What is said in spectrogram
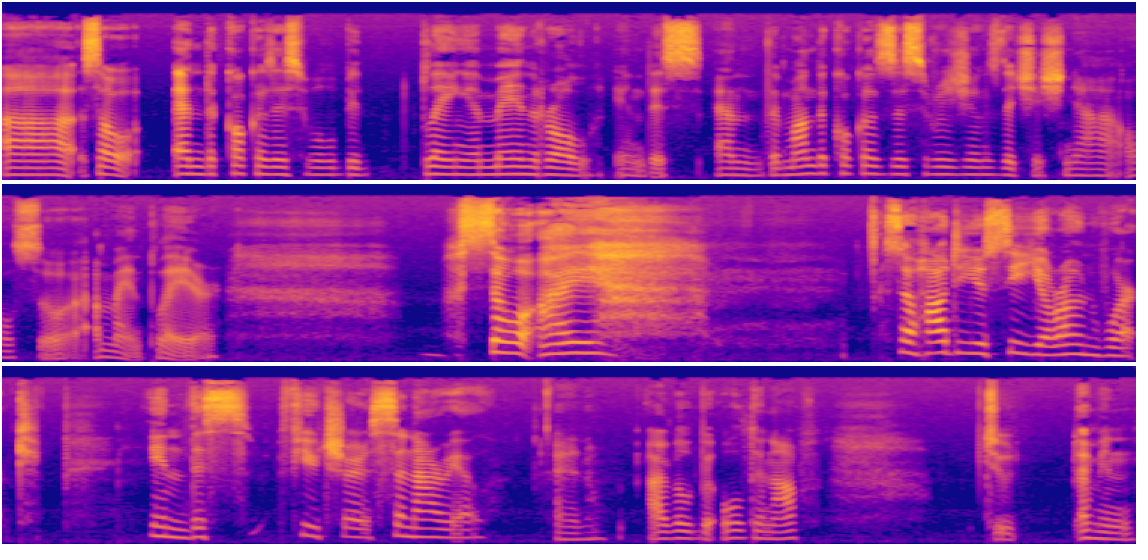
Uh, so and the Caucasus will be playing a main role in this. And the Manda Caucasus regions, the Chechnya, also a main player. So I. So, how do you see your own work in this future scenario? I don't know. I will be old enough to. I mean,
